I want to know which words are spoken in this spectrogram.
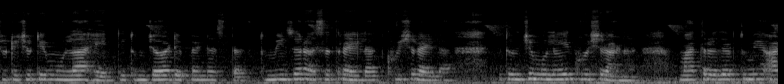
छोटी छोटी मुलं आहेत ती तुमच्यावर डिपेंड असतात. तुम्ही जर हसत राहिलात खुश राहिलात तर तुमची मुलंही खुश राहणार. मात्र जर तुम्ही आ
